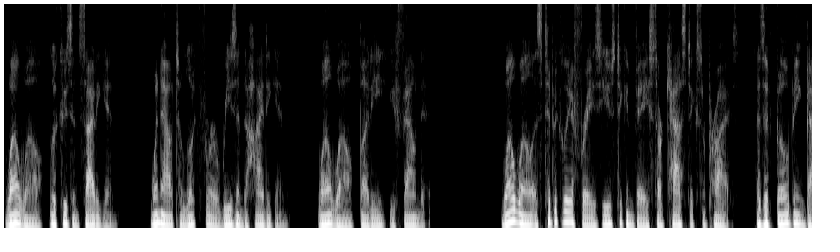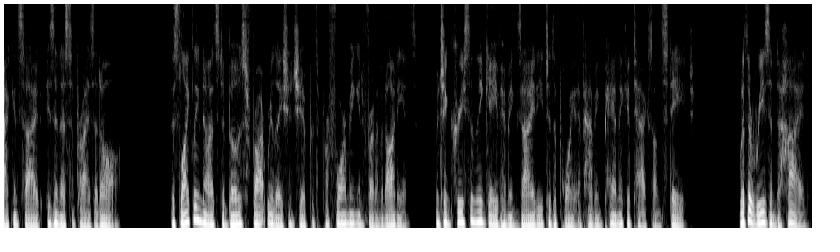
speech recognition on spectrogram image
Well, well, look who's inside again. Went out to look for a reason to hide again. Well, well, buddy, you found it. Well, well is typically a phrase used to convey sarcastic surprise, as if Bo being back inside isn't a surprise at all. This likely nods to Bo's fraught relationship with performing in front of an audience, which increasingly gave him anxiety to the point of having panic attacks on stage. With a reason to hide,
